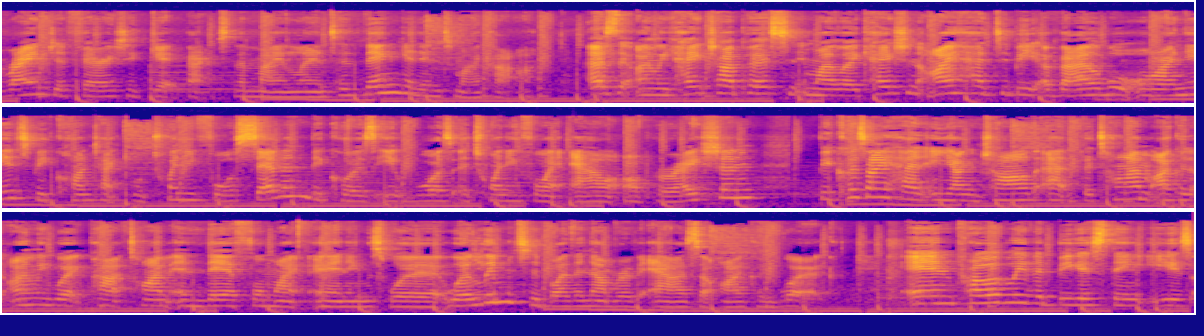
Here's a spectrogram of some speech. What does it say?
arrange a ferry to get back to the mainland to then get into my car. As the only HR person in my location, I had to be available or I needed to be contactable 24 7 because it was a 24 hour operation. Because I had a young child at the time, I could only work part time and therefore my earnings were, were limited by the number of hours that I could work. And probably the biggest thing is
